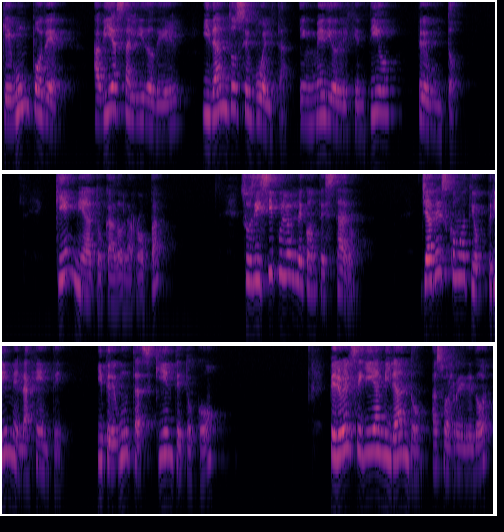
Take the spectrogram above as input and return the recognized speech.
que un poder había salido de él y dándose vuelta en medio del gentío, preguntó, ¿quién me ha tocado la ropa? Sus discípulos le contestaron, ¿Ya ves cómo te oprime la gente y preguntas quién te tocó? Pero él seguía mirando a su alrededor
